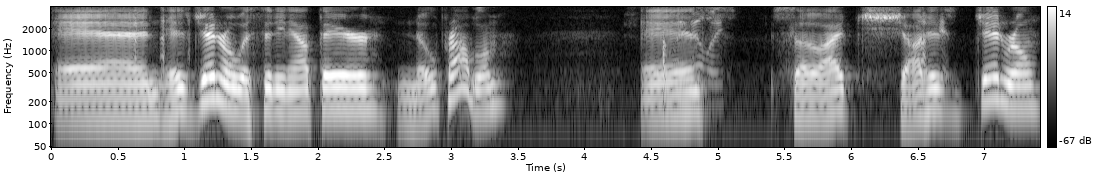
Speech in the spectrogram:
and his general was sitting out there, no problem, and so I shot his general,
